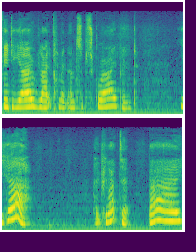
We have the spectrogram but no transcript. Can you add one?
video. Like, comment, and subscribe. And yeah, hope you liked it. Bye.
